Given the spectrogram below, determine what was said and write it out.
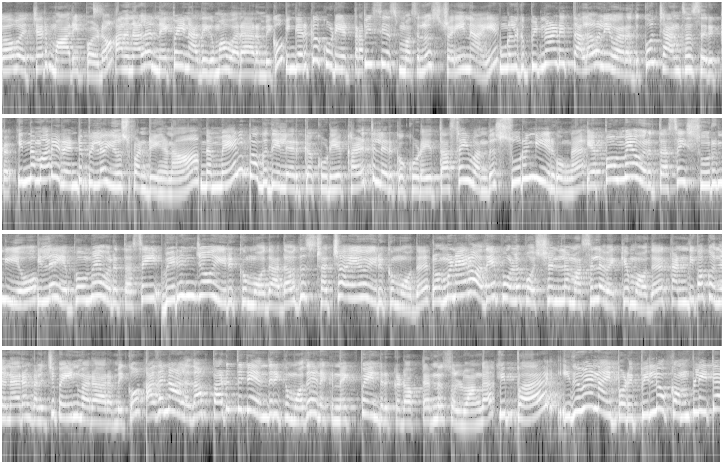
கர்வச்சர் மாறி போயிடும். அதனால நெக் பெயின் அதிகமா வர ஆரம்பிக்கும். இங்க இருக்கக்கூடிய ட்ரபிசியஸ் மசிலும் ஸ்ட்ரெயின் ஆகி உங்களுக்கு பின்னாடி தலைவலி வரதுக்கும் சான்சஸ் இருக்கு. இந்த மாதிரி ரெண்டு பில்லோ யூஸ் பண்றீங்கன்னா இந்த மேல் பகுதியில் இருக்கக்கூடிய கழுத்தில் இருக்கக்கூடிய தசை வந்து சுருங்கி இருக்குங்க. எப்பவுமே ஒரு தசை சுருங்கியோ இல்ல எப்பவுமே ஒரு தசை விரிஞ்சோ இருக்கும் போது அதாவது ஸ்ட்ரெச் ஆகியோ இருக்கும் போது ரொம்ப நேரம் அதே போல பொசிஷன்ல மசில வைக்கும் போது கண்டிப்பா கொஞ்ச நேரம் கழிச்சு பெயின் வர ஆரம்பிக்கும். அதனாலதான் படுத்துட்டு எந்திரிக்கும் போது எனக்கு நெக் பெயின் இருக்கு டாக்டர்னு சொல்லுவாங்க. இப்ப இதுவே நான் இப்படி பில்லோ கம்ப்ளீட்டா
